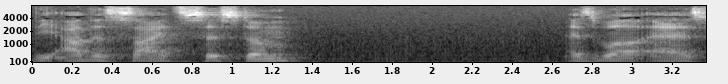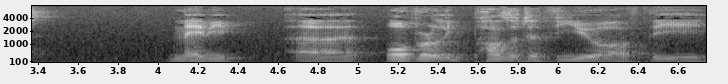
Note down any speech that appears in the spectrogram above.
the other side's system as well as maybe uh, overly positive view of the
